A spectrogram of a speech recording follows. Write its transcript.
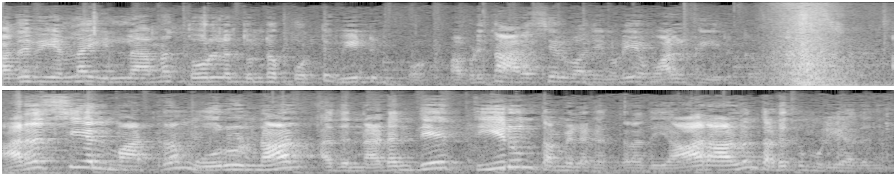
பதவியெல்லாம் இல்லாமல் தோல்ல துண்டை போட்டு வீட்டுக்கு போகணும். அப்படித்தான் அரசியல்வாதியினுடைய வாழ்க்கை இருக்கணும். அரசியல் மாற்றம் ஒரு நாள் அது நடந்தே தீரும் தமிழகத்தில். அது யாராலும் தடுக்க முடியாதுங்க.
